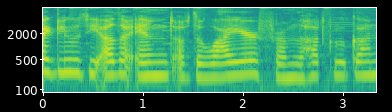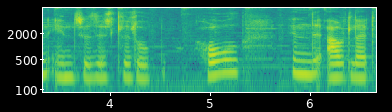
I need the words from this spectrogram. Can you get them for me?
I glue the other end of the wire from the hot glue gun into this little hole in the outlet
